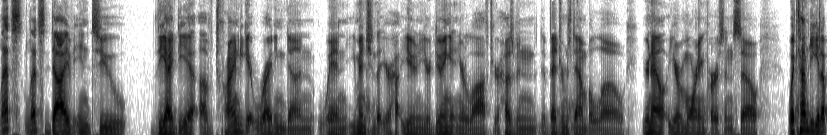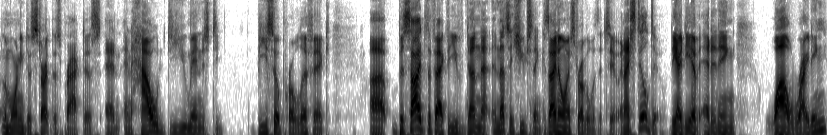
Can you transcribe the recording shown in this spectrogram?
Let's let's dive into the idea of trying to get writing done when you mentioned that you're you, you're doing it in your loft, your husband, the bedroom's down below. You're now you're a morning person, so what time do you get up in the morning to start this practice, and and how do you manage to be so prolific? Uh, besides the fact that you've done that, and that's a huge thing because I know I struggle with it too, and I still do. The idea of editing while writing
